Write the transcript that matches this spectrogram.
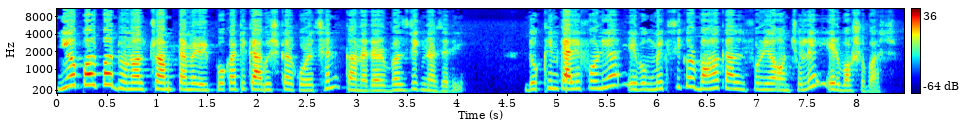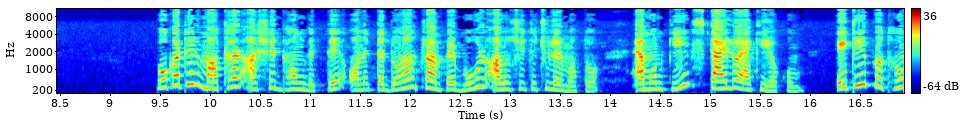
নিওপালপা ডোনাল্ড ট্রাম্প নামের এই পোকাটিকে আবিষ্কার করেছেন কানাডার ভাজডিক নাজারি। দক্ষিণ ক্যালিফোর্নিয়া এবং মেক্সিকোর বাহা ক্যালিফোর্নিয়া অঞ্চলে এর বসবাস। পোকাটির মাথার আঁশের ঢং দেখতে অনেকটা ডোনাল্ড ট্রাম্পের বহুল আলোচিত চুলের মতো। এমনকি স্টাইলও একই রকম। এটি প্রথম,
